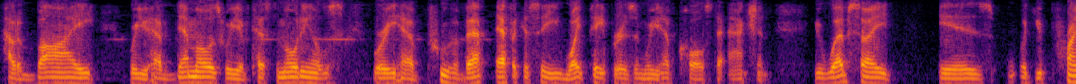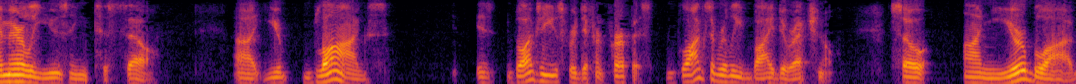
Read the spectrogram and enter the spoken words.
how to buy, where you have demos, where you have testimonials, where you have proof of efficacy, white papers, and where you have calls to action. Your website is what you're primarily using to sell. Uh, your blogs is blogs are used for a different purpose. Blogs are really bi-directional. So on your blog,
